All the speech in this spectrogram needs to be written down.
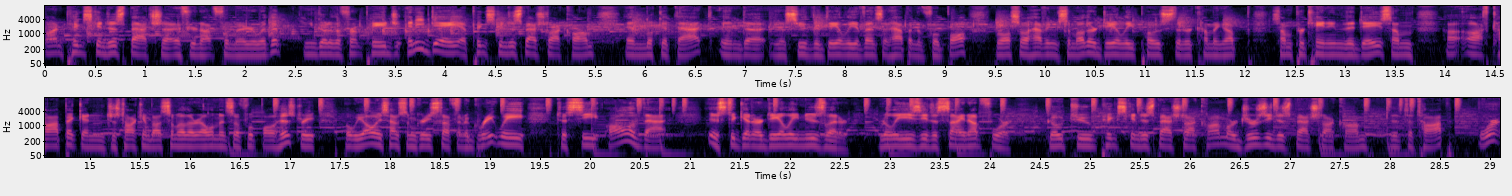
on pigskin dispatch uh, if you're not familiar with it. You can go to the front page any day at pigskindispatch.com and look at that and uh, you know see the daily events that happen in football. We're also having some other daily posts that are coming up, some pertaining to the day, some uh, off topic, and just talking about some other elements of football history. But we always have some great stuff, and a great way to see all of that is to get our daily newsletter. Really easy to sign up for. Go to pigskindispatch.com or jerseydispatch.com at the top, or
